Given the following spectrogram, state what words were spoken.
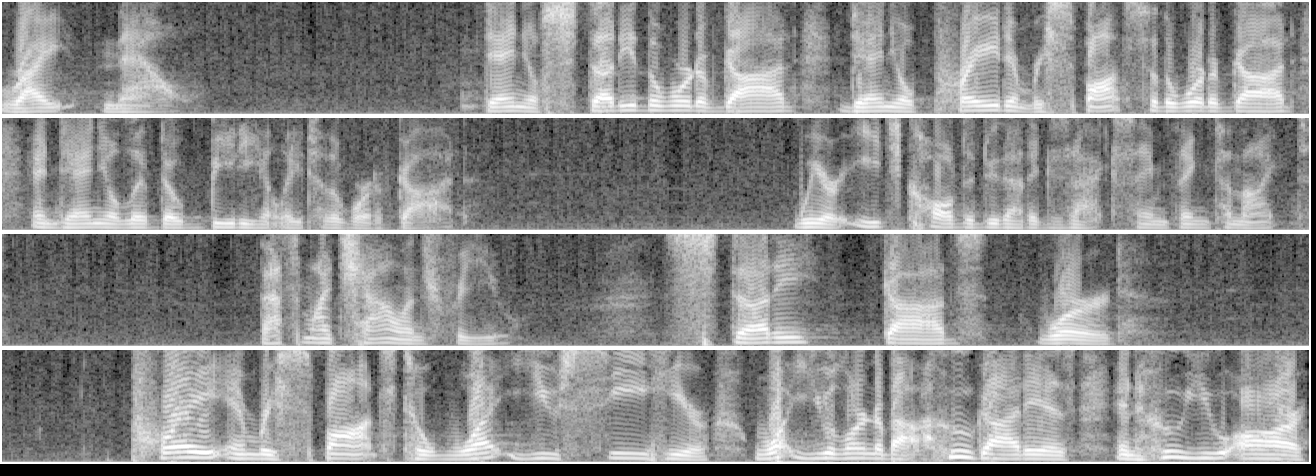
right now. Daniel studied the Word of God. Daniel prayed in response to the Word of God. And Daniel lived obediently to the Word of God. we are each called to do that exact same thing tonight. That's my challenge for you. Study God's Word. Pray in response to what you see here, what you learn about who God is and who you are,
